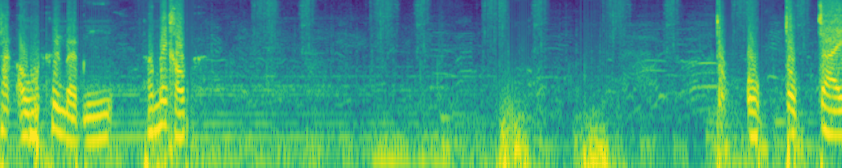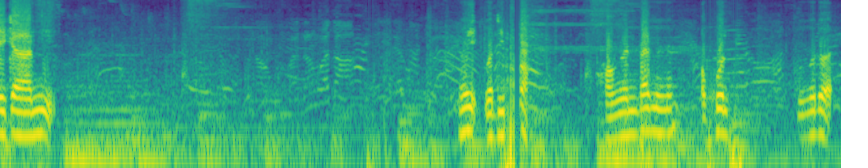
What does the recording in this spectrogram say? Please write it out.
ชักอาวุธขึ้นแบบนี้ทำให้เขาตกอกตกใจกัน เฮ้ยสวัสดีพ่อขอเงินแป๊บนึงนะ ขอบคุณคุณก็ด้วย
